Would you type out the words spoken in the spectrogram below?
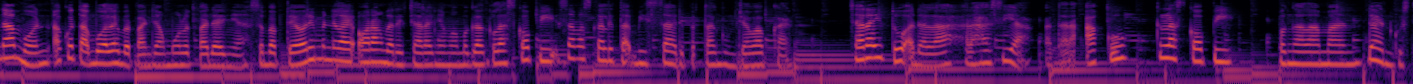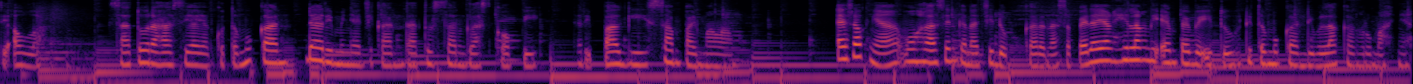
Namun, aku tak boleh berpanjang mulut padanya, sebab teori menilai orang dari caranya memegang kelas kopi sama sekali tak bisa dipertanggungjawabkan. Cara itu adalah rahasia antara aku, kelas kopi, pengalaman, dan Gusti Allah. Satu rahasia yang kutemukan dari menyajikan ratusan gelas kopi dari pagi sampai malam. Esoknya, Muhlasin kena ciduk karena sepeda yang hilang di MPB itu ditemukan di belakang rumahnya.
